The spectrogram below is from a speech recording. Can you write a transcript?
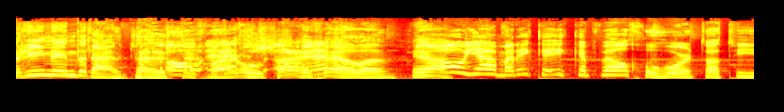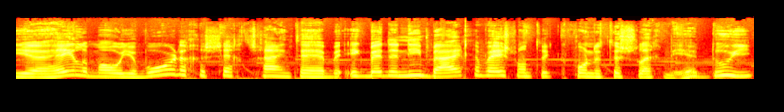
erin en eruit, Oh, zeg maar. echt? Onze Oh, eigen? Ellen. Ja. Oh ja, maar ik, ik heb wel gehoord dat hij hele mooie woorden gezegd schijnt te hebben. Ik ben er niet bij geweest, want ik vond het te slecht weer. Doei.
